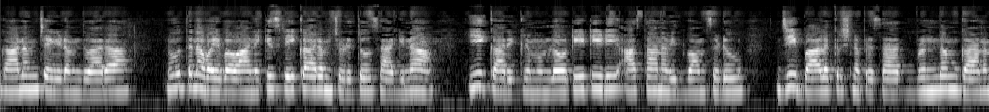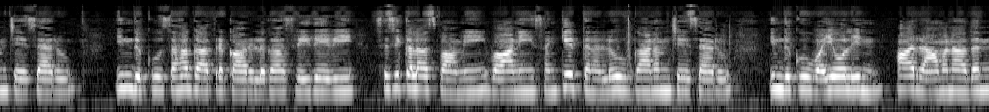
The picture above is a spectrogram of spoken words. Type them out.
గానం చేయడం ద్వారా నూతన వైభవానికి శ్రీకారం చుడుతూ సాగిన ఈ కార్యక్రమంలో టీటీడీ ఆస్థాన విద్వాంసుడు జి బాలకృష్ణ ప్రసాద్ బృందం గానం చేశారు. ఇందుకు సహగాత్రకారులుగా శ్రీదేవి శశికళా స్వామి వాణి సంకీర్తనలు గానం చేశారు. ఇందుకు వయోలిన్ ఆర్ రామనాథన్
